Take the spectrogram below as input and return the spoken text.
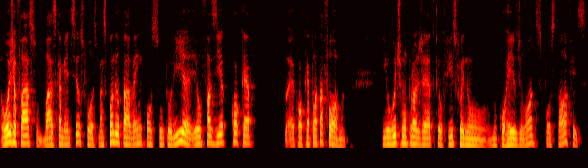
uh, hoje eu faço basicamente Salesforce, mas quando eu estava em consultoria, eu fazia qualquer, qualquer plataforma. E o último projeto que eu fiz foi no, no Correios de Londres, Post Office,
